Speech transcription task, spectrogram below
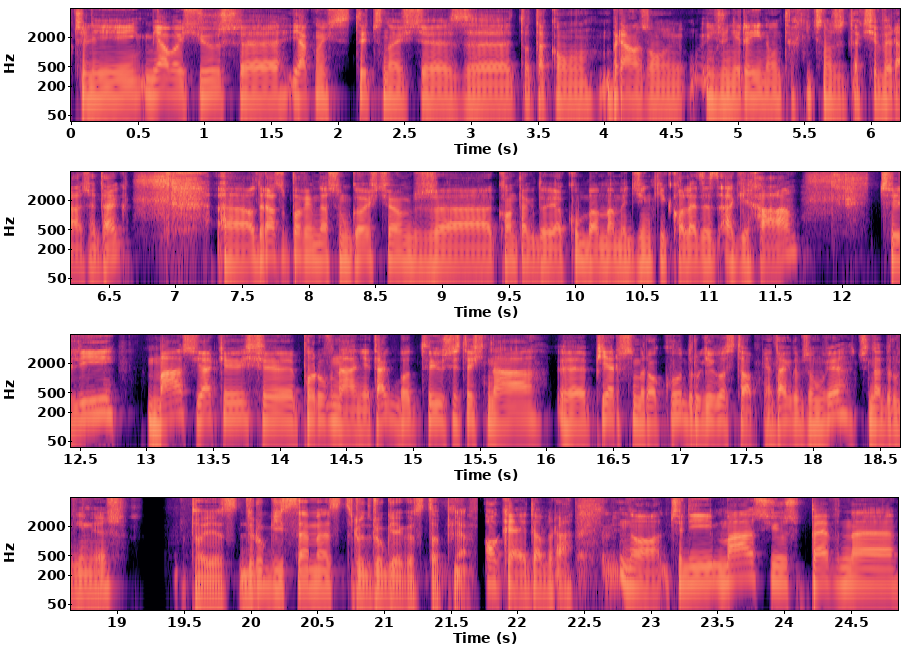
czyli miałeś już e, jakąś styczność e, z to taką branżą inżynieryjną, techniczną, że tak się wyrażę, tak? E, od razu powiem naszym gościom, że kontakt do Jakuba mamy dzięki koledze z AGH, czyli masz jakieś e, porównanie, tak? Bo ty już jesteś na e, pierwszym roku drugiego stopnia, tak? Dobrze mówię? Czy na drugim już? To jest drugi semestr drugiego stopnia. Okej, okay, dobra. No, czyli masz już pewne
